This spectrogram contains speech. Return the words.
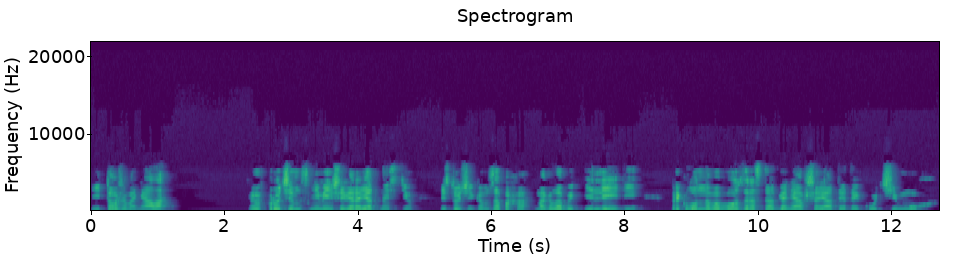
И тоже воняло. Впрочем, с не меньшей вероятностью источником запаха могла быть и леди, преклонного возраста, отгонявшая от этой кучи мух.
